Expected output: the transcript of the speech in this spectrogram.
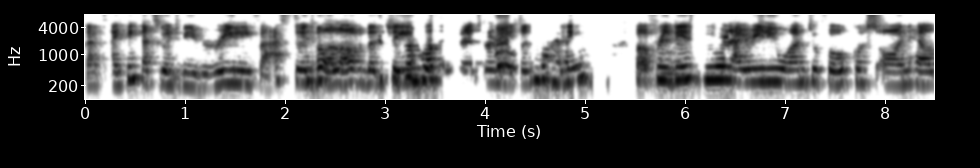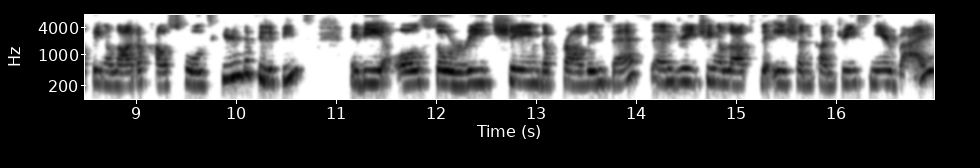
that's I think that's going to be really fast with all of the changes and transformations happening. But for this year, I really want to focus on helping a lot of households here in the Philippines, maybe also reaching the provinces and reaching a lot of the Asian countries nearby.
